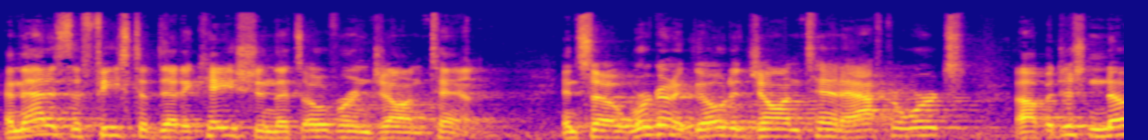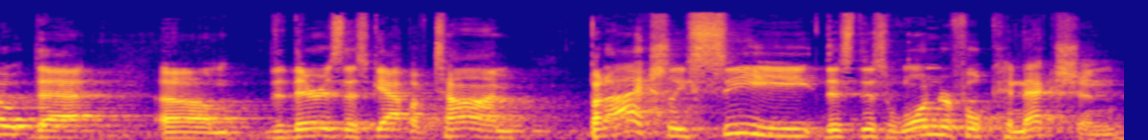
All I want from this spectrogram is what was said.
and that is the Feast of Dedication that's over in John 10. And so we're going to go to John 10 afterwards, uh, but just note that, um, that there is this gap of time. But I actually see this, this wonderful connection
